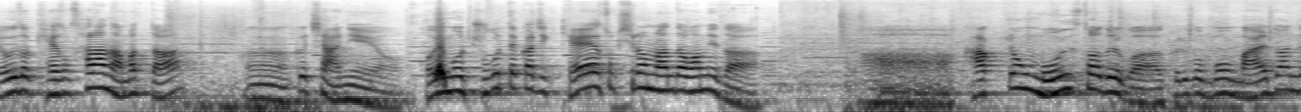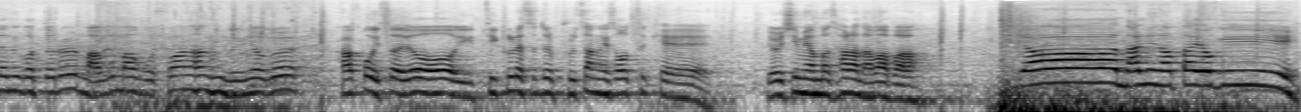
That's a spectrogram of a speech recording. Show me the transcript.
여기서 계속 살아남았다. 어, 끝이 아니에요. 거의 뭐 죽을 때까지 계속 실험을 한다고 합니다. 아, 각종 몬스터들과 그리고 뭐 말도 안 되는 것들을 마구마구 소환하는 능력을 갖고 있어요. 이 D클래스들 불쌍해서 어떻게 열심히 한번 살아남아봐. 야, 난리 났다 여기.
